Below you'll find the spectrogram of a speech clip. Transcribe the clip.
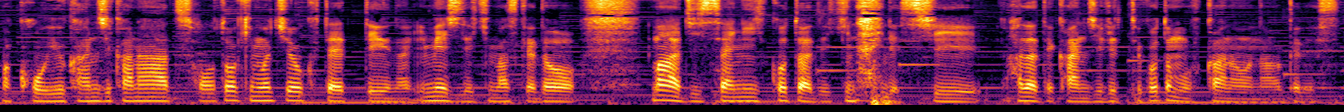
まあ、こういう感じかな？相当気持ちよくてっていうのはイメージできますけどまあ実際に行くことはできないですし肌で感じるってことも不可能なわけです。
